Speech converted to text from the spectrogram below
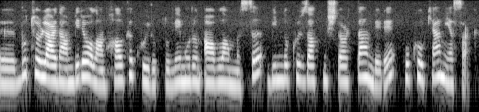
Ee, bu türlerden biri olan halka kuyruklu lemurun avlanması 1964'ten beri hukuken yasak.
